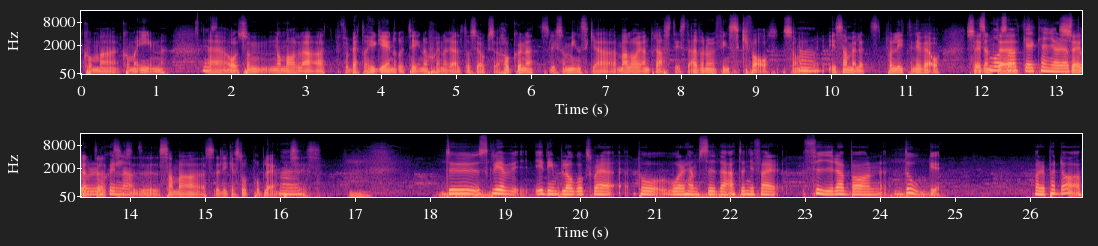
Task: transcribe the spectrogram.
komma, komma in och så normala, att förbättra hygienrutiner generellt och så också. Har kunnat liksom minska malarian drastiskt även om den finns kvar som ja. i samhället på en liten nivå. Så är det små inte, saker kan göra så stor är det inte skillnad. Ett, samma, ett lika stort problem. Precis. Du skrev i din blogg också på, på vår hemsida att ungefär fyra barn dog var det per dag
